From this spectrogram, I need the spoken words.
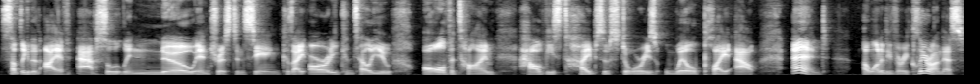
something that I have absolutely no interest in seeing because I already can tell you all the time how these types of stories will play out. And I want to be very clear on this.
